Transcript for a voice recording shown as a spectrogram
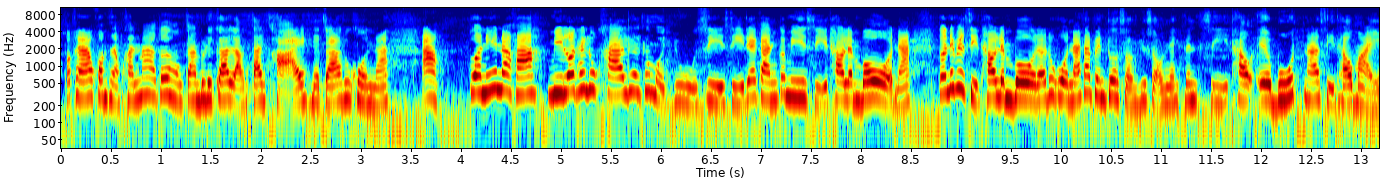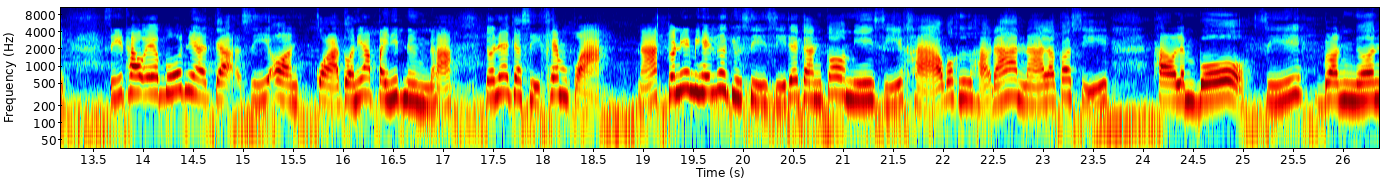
เพราะแพลวความสำคัญมากเรื่องของการบริการหลังการขายนะจ๊ะทุกคนนะอะ ตัวนี้นะคะมีรถให้ลูกค้าเลือกทั้งหมดอยู่4สีด้วยกันก็มีสีเทาแลมโบนะตัวนี้เป็นสีเทาแลมโบนะทุกคนนะถ้าเป็นตัว2.2เนี่ยเป็นสีเทาเอลบูทนะสีเทาใหม่ สีเทาเอลบูทเนี่ยจะสีอ่อนกว่าตัวนี้ไปนิดนึงนะคะ ตัวนี้จะสีเข้มกว่านะตัวนี้มีให้เลือกอยู่4สีด้วยกันก็มีสีขาวก็คือขาวด้านนะ แล้วก็สีเทาแลมโบสีบรอนเงิน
